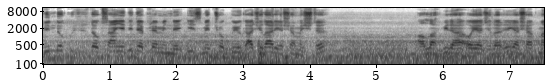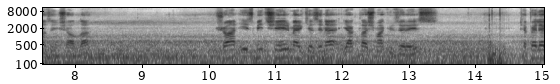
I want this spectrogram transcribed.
...1997 depreminde İzmit çok büyük acılar yaşamıştı. Allah bir daha o acıları yaşatmaz inşallah. Şu an İzmit şehir merkezine yaklaşmak üzereyiz. Tepele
